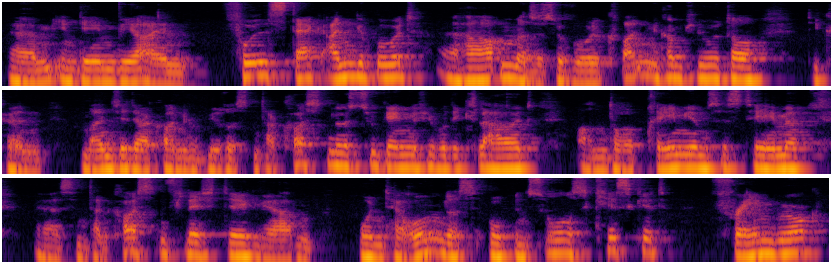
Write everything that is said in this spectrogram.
ähm, in dem wir ein Full-Stack-Angebot äh, haben, also sowohl Quantencomputer, die können Manche der Quantencomputer sind da kostenlos zugänglich über die Cloud, andere Premium-Systeme äh, sind dann kostenpflichtig. Wir haben rundherum das Open Source Qiskit Framework,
